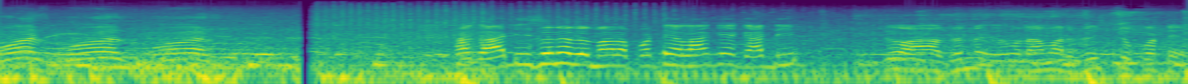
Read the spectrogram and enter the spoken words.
મોજ મોજ મોજ. આ ગાડી છે ને ભાઈ મારા પટેલ લાગે ગાડી. જો આ જન ઓલા અમારે જઈશું પટેલ.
